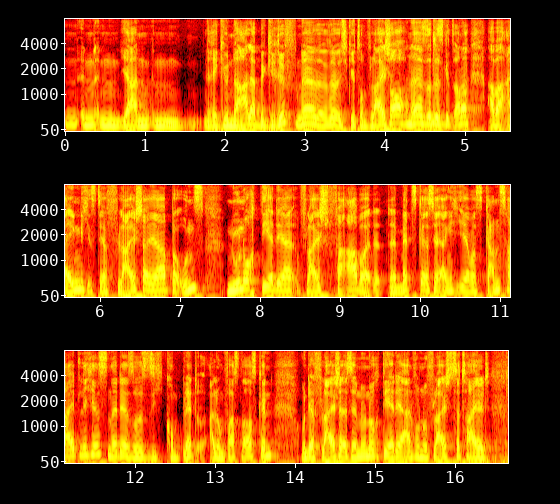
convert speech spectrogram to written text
äh, ein, ein, ja, ein, ein, regionaler Begriff. Ne? Ich gehe zum Fleischer, ne? so, das gibt's auch noch. Aber eigentlich ist der Fleischer ja bei uns nur noch der, der Fleisch verarbeitet. Der Metzger ist ja eigentlich eher was ganzheitliches, ne? der so sich komplett allumfassend auskennt. Und der Fleischer ist ja nur noch der, der einfach nur Fleisch zerteilt. Genau.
